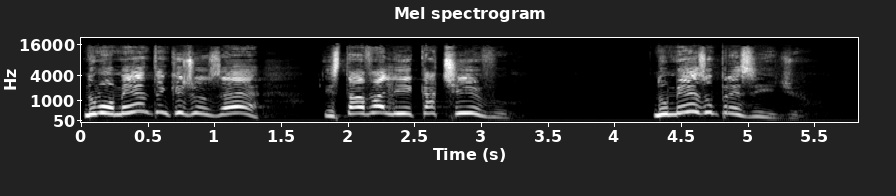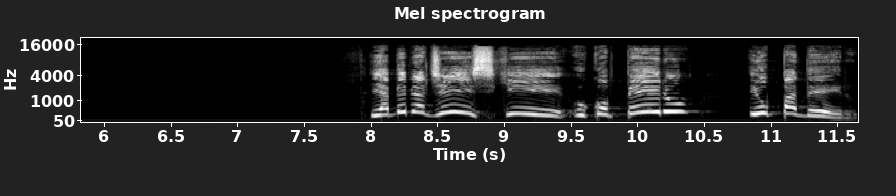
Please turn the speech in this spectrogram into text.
No momento em que José estava ali, cativo, no mesmo presídio. E a Bíblia diz que o copeiro e o padeiro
